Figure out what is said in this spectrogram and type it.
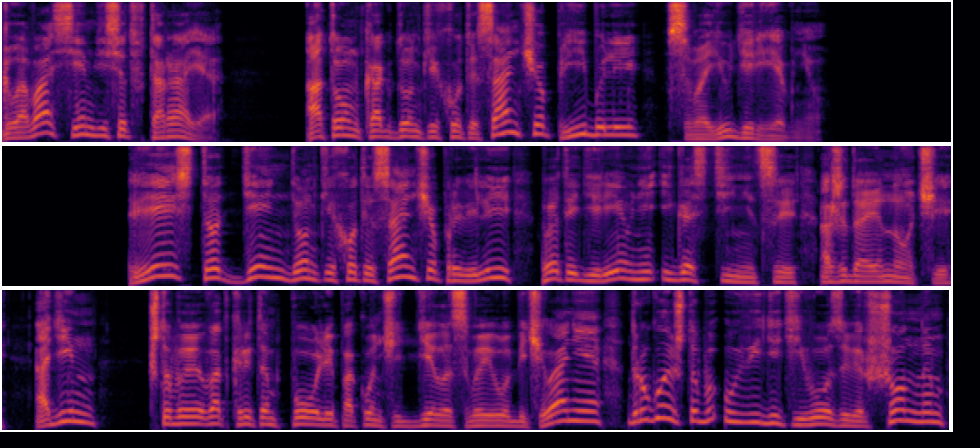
Глава 72. О том, как Дон Кихот и Санчо прибыли в свою деревню. Весь тот день Дон Кихот и Санчо провели в этой деревне и гостинице, ожидая ночи. Один, чтобы в открытом поле покончить дело своего бичевания, другой, чтобы увидеть его завершенным,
